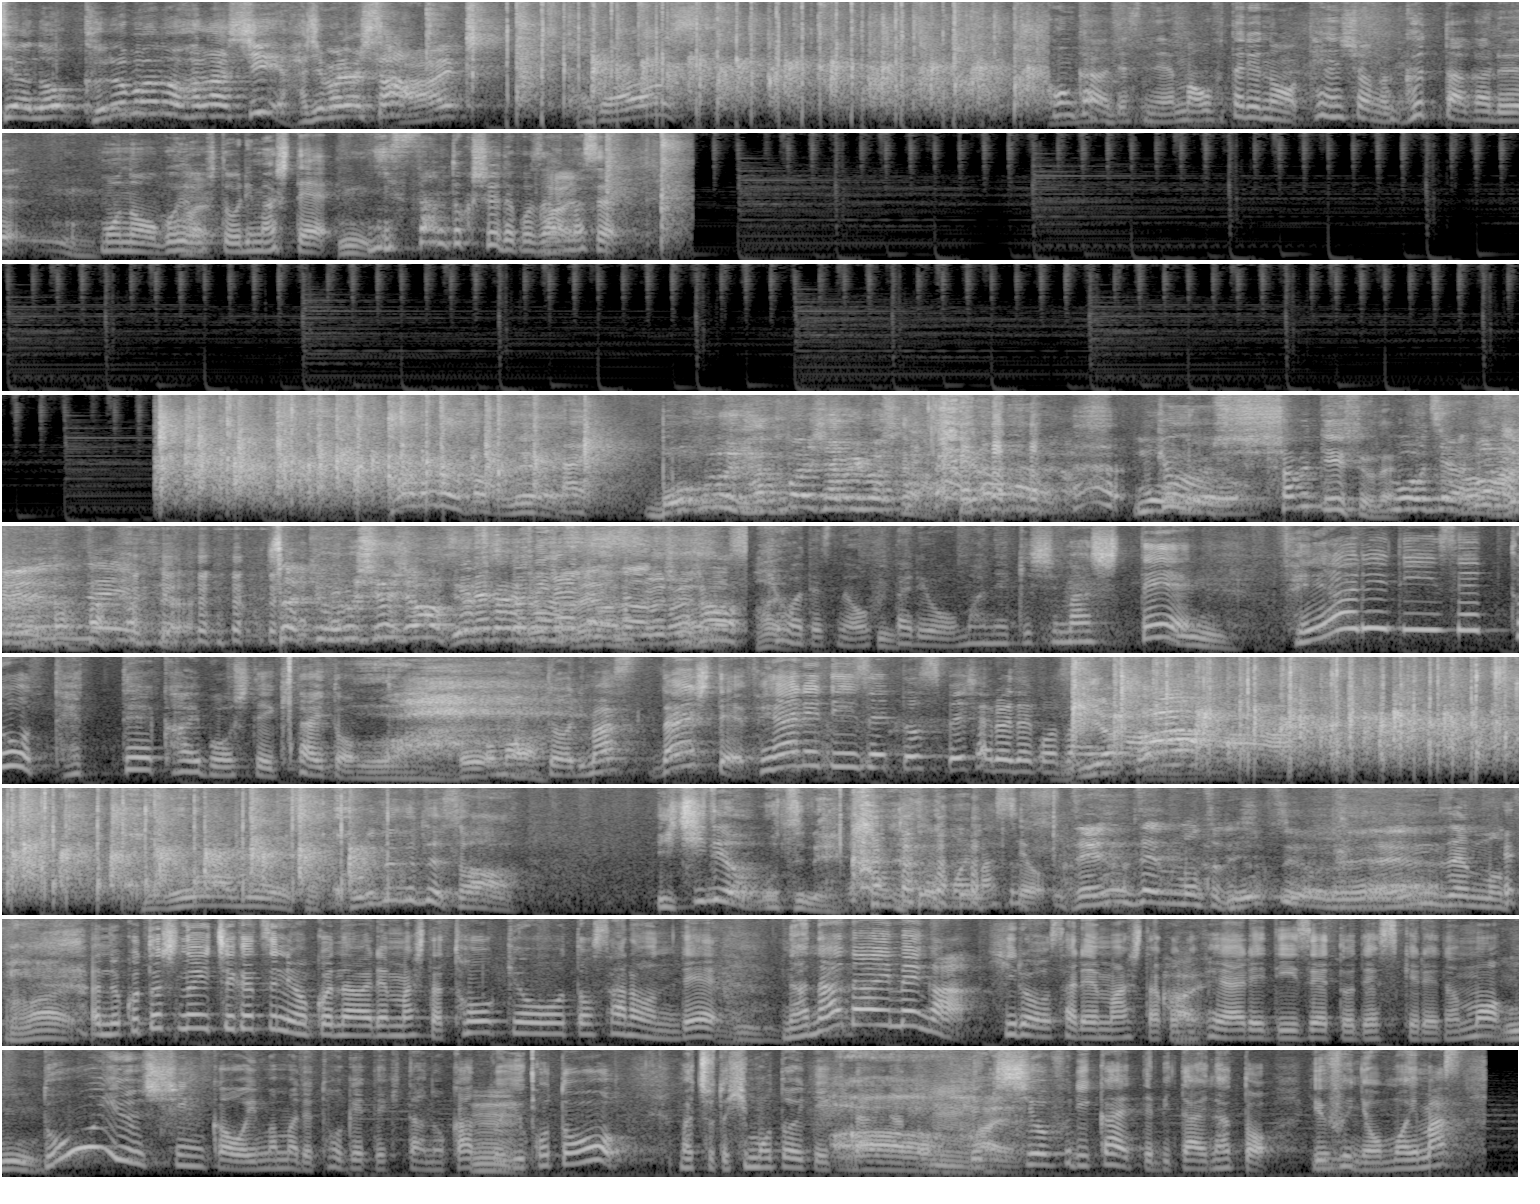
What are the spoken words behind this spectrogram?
つやの車の話始まりました。はい。ありがとうございます。今回はですね、まあ、お二人のテンションがぐっと上がるものをご用意しておりまして、うん。はい、日産特集でございます、はいね、はい、僕の100倍喋りますから。もう今日喋っていいですよね。もちろん全然いいですよ。さあ今日よろしくお願いします。よろしくお願いします。今日はですねお二人をお招きしまして、うん、フェアレディ Z を徹底解剖していきたいと思っております。題してフェアレディ Z スペシャルでございます。これはもうさこれだけでさ一年は持つね。思いますよ。全然持つで持つよね。全然持つ。はい。あの今年の1月に行われました東京オートサロンで7代目が披露されましたこのフェアレディ Z ですけれども、どういう進化を今まで遂げてきたのかということをまあちょっと紐解いていきたいなと、歴史を振り返ってみたいなというふうに思います。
